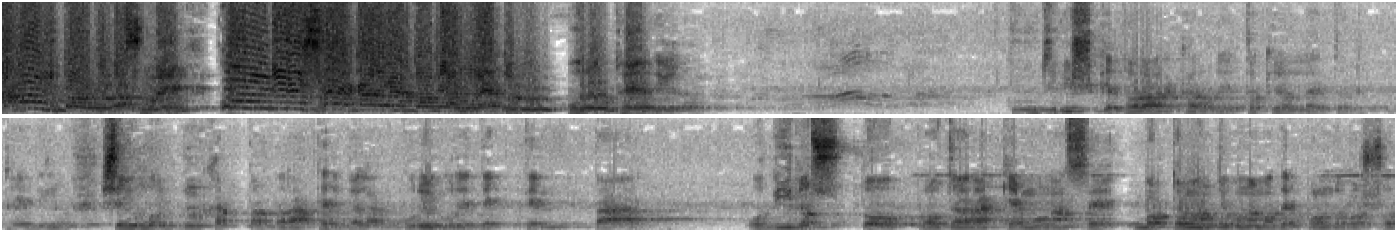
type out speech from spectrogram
আগুন তোর কথা শুনে, কোন জিনিসের এতটুকু উঠে দিল কোন জিনিসকে ধরার কারণে তোকে আল্লাহ উঠে দিল সেই উমর ইবনুল খাত্তাব রাতের বেলা ঘুরে ঘুরে দেখতেন তার অধীনস্থ প্রজারা কেমন আছে। বর্তমান যেমন আমাদের পনেরো বছর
